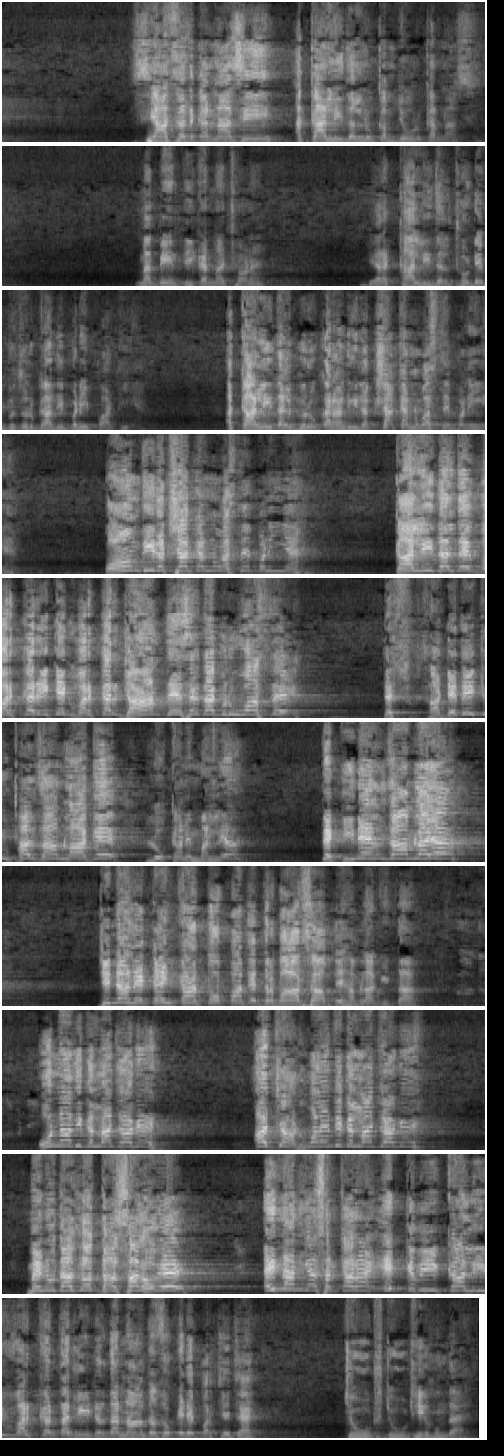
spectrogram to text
ਸਿਆਸਤ ਕਰਨਾ ਸੀ, ਅਕਾਲੀ ਦਲ ਨੂੰ ਕਮਜ਼ੋਰ ਕਰਨਾ ਸੀ। ਮੈਂ ਬੇਨਤੀ ਕਰਨਾ ਚਾਹਣਾ ਯਾਰ ਅਕਾਲੀ ਦਲ ਤੁਹਾਡੇ ਬਜ਼ੁਰਗਾਂ ਦੀ ਬੜੀ ਪਾਰਟੀ ਹੈ। ਅਕਾਲੀ ਦਲ ਗੁਰੂ ਘਰਾਂ ਦੀ ਰੱਖਿਆ ਕਰਨ ਵਾਸਤੇ ਬਣੀ ਹੈ। ਕੌਮ ਦੀ ਰੱਖਿਆ ਕਰਨ ਵਾਸਤੇ ਬਣੀ ਹੈ। ਅਕਾਲੀ ਦਲ ਦੇ ਵਰਕਰ, ਇੱਕ ਇੱਕ ਵਰਕਰ ਜਾਨ ਦੇ ਸਕਦਾ ਗੁਰੂ ਵਾਸਤੇ। ਤੇ ਸਾਡੇ ਤੇ ਹੀ ਝੂਠਾ ਇਲਜ਼ਾਮ ਲਾ ਕੇ ਲੋਕਾਂ ਨੇ ਮੰਨ ਲਿਆ। ਤੇ ਕਿਹਨੇ ਇਲਜ਼ਾਮ ਲਾਇਆ? ਜਿਨ੍ਹਾਂ ਨੇ ਟੈਂਕਾਂ, ਤੋਪਾਂ ਤੇ ਦਰਬਾਰ ਸਾਹਿਬ ਤੇ ਹਮਲਾ ਕੀਤਾ। ਉਹਨਾਂ ਦੀ ਗੱਲਾਂ ਚ ਆ ਗਏ। ਆ ਝਾੜੂ ਵਾਲਿਆਂ ਦੀ ਗੱਲਾਂ ਚ ਆ ਗਏ। ਮੈਨੂੰ ਦੱਸ ਲਓ 10 ਸਾਲ ਹੋ ਗਏ। ਇਹਨਾਂ ਦੀਆਂ ਸਰਕਾਰਾਂ, ਇੱਕ ਵੀ ਕਾਲੀ ਵਰਕਰ ਦਾ, ਲੀਡਰ ਦਾ ਨਾਮ ਦੱਸੋ ਕਿਹੜੇ ਪਰਚੇ 'ਚ ਹੈ। ਝੂਠ ਝੂਠ ਹੀ ਹੁੰਦਾ ਹੈ।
